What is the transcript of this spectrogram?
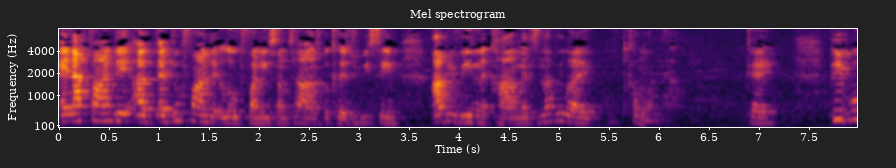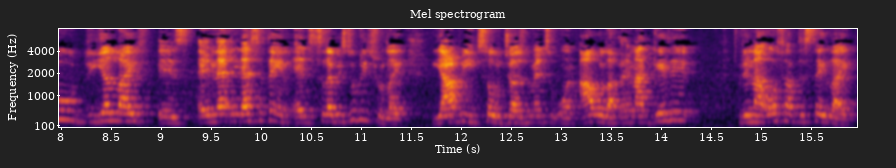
And I find it, I, I do find it a little funny sometimes because you be seeing, I'll be reading the comments and I'll be like, come on now, okay? People, your life is, and that, and that's the thing, and celebrities do be true. Like y'all be so judgmental on our life, and I get it, but then I also have to say like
